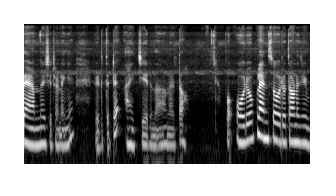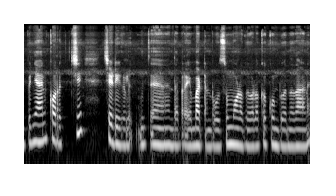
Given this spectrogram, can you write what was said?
വേണമെന്ന് വെച്ചിട്ടുണ്ടെങ്കിൽ എടുത്തിട്ട് അയച്ചു തരുന്നതാണ് കേട്ടോ. അപ്പോൾ ഓരോ പ്ലാന്റ്സ് ഓരോ തവണ ചെയ്യും. ഇപ്പം ഞാൻ കുറച്ച് ചെടികൾ എന്താ പറയുക ബട്ടൺ റോസും മുളകുകളൊക്കെ കൊണ്ടുവന്നതാണ്.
